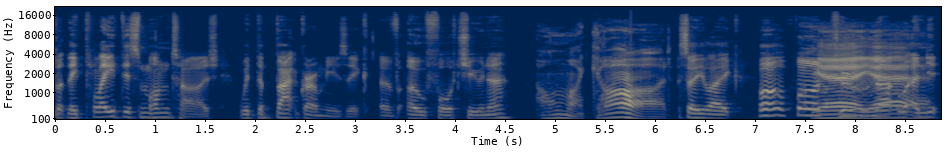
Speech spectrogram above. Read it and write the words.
But they played this montage with the background music of O Fortuna. Oh my god! So you're like, oh, Fortuna. Yeah, yeah. And you,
